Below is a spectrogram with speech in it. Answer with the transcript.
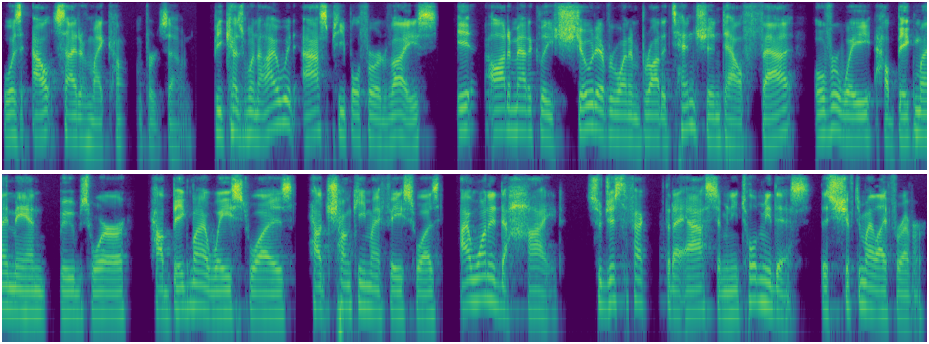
was outside of my comfort zone. Because when I would ask people for advice, it automatically showed everyone and brought attention to how fat, overweight, how big my man boobs were, how big my waist was, how chunky my face was. I wanted to hide. So just the fact that I asked him and he told me this, this shifted my life forever.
